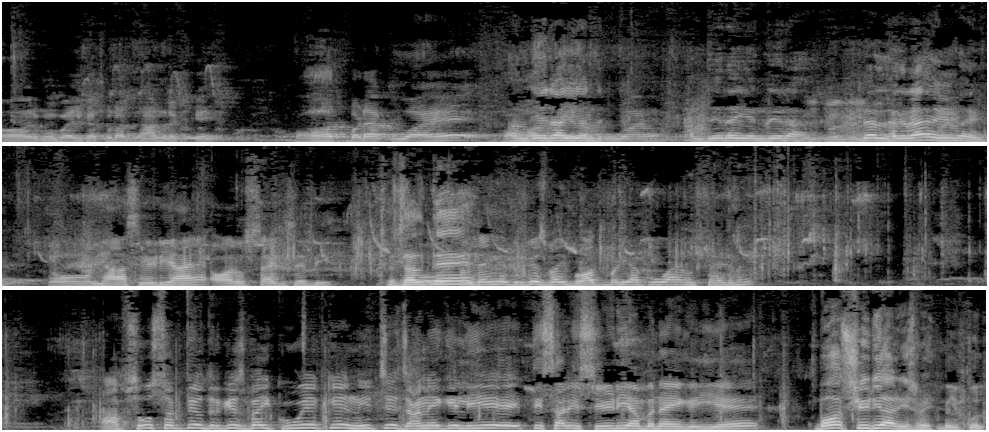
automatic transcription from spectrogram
और मोबाइल का थोड़ा ध्यान रख के बहुत बड़ा कुआ है अंधेरा ही अंधेरा। है। अंधेरा ही अंधेरा। डर लग रहा है भाई। तो यहाँ सीढ़ियाँ हैं और उस साइड से भी। तो चलते तो हैं। चलेंगे दुर्गेश भाई बहुत बढ़िया कुआ है उस साइड में। आप सोच सकते हो दुर्गेश भाई कुएँ के नीचे जाने के लिए इतनी सारी सीढ़ियाँ बनाई गई है। बहुत सीढ़िया हरीश भाई बिल्कुल।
